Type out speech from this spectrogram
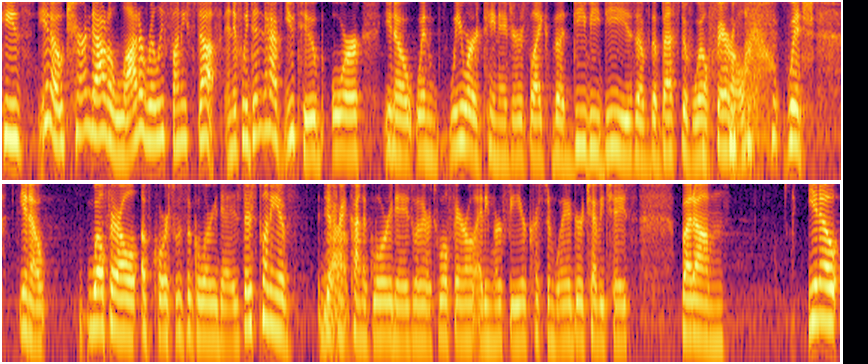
he's you know churned out a lot of really funny stuff and if we didn't have youtube or you know when we were teenagers like the dvds of the best of will ferrell which you know will ferrell of course was the glory days there's plenty of different Yeah. kind of glory days whether it's will ferrell eddie murphy or kristen wiig or chevy chase but um you know,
